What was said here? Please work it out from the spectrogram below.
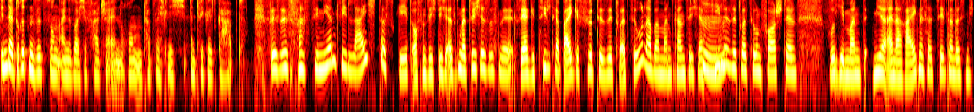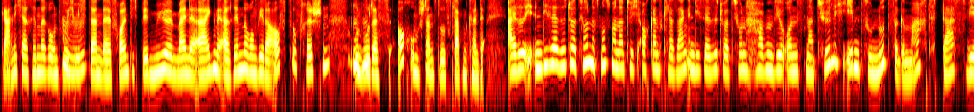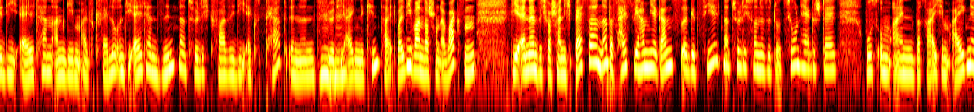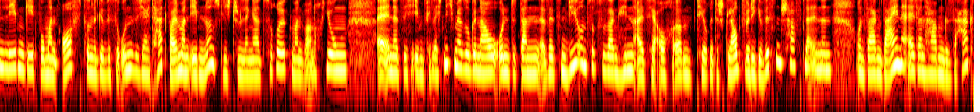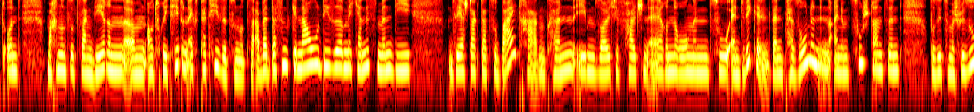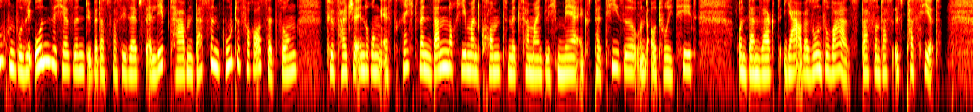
in der dritten Sitzung eine solche falsche Erinnerung tatsächlich entwickelt gehabt. Das ist faszinierend, wie leicht das geht offensichtlich. Also natürlich ist es eine sehr gezielt herbeigeführte Situation, aber man kann sich ja mhm. viele Situationen vorstellen, wo jemand mir ein Ereignis erzählt hat, das ich mich gar nicht erinnere und wo mhm. ich mich dann äh, freundlich bemühe, meine eigene Erinnerung wieder aufzufrischen mhm. und wo mhm. das auch umstandslos klappen könnte. Also in dieser Situation, das muss man natürlich auch ganz klar sagen, in dieser Situation haben wir uns natürlich eben zunutze gemacht, dass wir die Eltern Eltern angeben als Quelle. Und die Eltern sind natürlich quasi die ExpertInnen für mhm. die eigene Kindheit, weil die waren da schon erwachsen. Die erinnern sich wahrscheinlich besser. Ne? Das heißt, wir haben hier ganz äh, gezielt natürlich so eine Situation hergestellt, wo es um einen Bereich im eigenen Leben geht, wo man oft so eine gewisse Unsicherheit hat, weil man eben, ne, es liegt schon länger zurück, man war noch jung, erinnert sich eben vielleicht nicht mehr so genau. Und dann setzen wir uns sozusagen hin als ja auch ähm, theoretisch glaubwürdige WissenschaftlerInnen und sagen, deine Eltern haben gesagt und machen uns sozusagen sozusagen deren ähm, Autorität und Expertise zunutze. Aber das sind genau diese Mechanismen, die sehr stark dazu beitragen können, eben solche falschen Erinnerungen zu entwickeln. Wenn Personen in einem Zustand sind, wo sie zum Beispiel suchen, wo sie unsicher sind über das, was sie selbst erlebt haben, das sind gute Voraussetzungen für falsche Erinnerungen. Erst recht, wenn dann noch jemand kommt mit vermeintlich mehr Expertise und Autorität und dann sagt, ja, aber so und so war es, das und das ist passiert.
